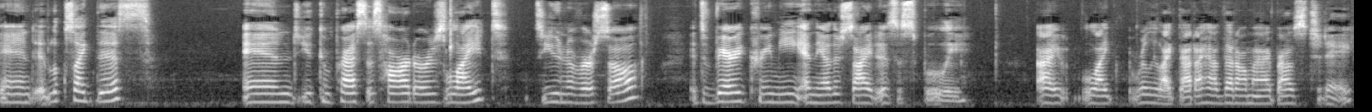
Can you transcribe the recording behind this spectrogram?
And it looks like this. And you can press as hard or as light. It's universal. It's very creamy and the other side is a spoolie. I like really like that. I have that on my eyebrows today.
